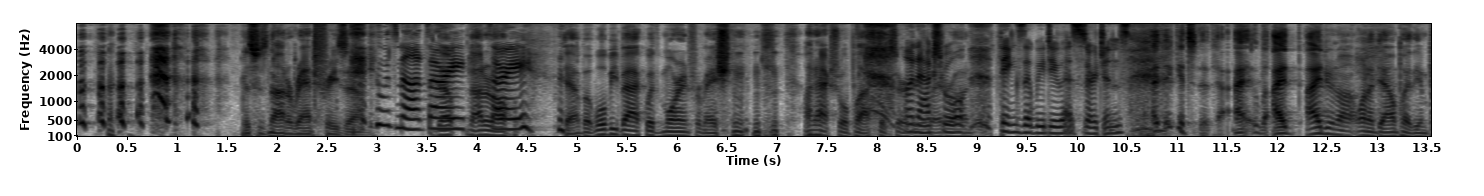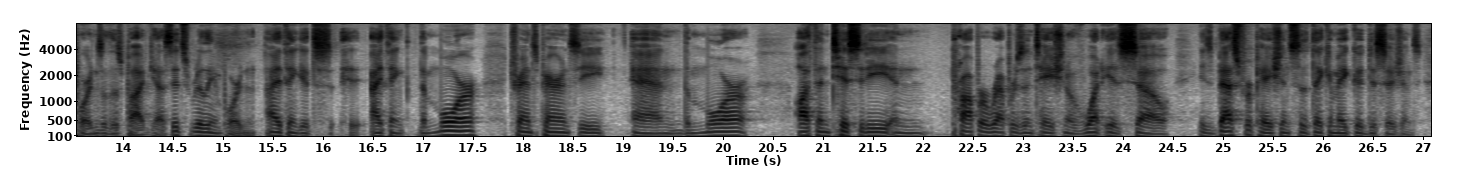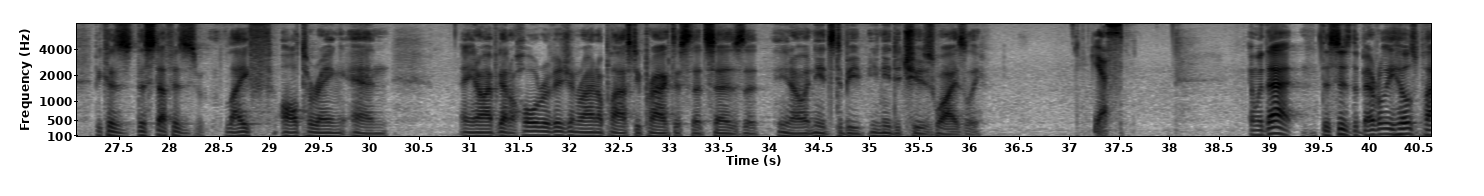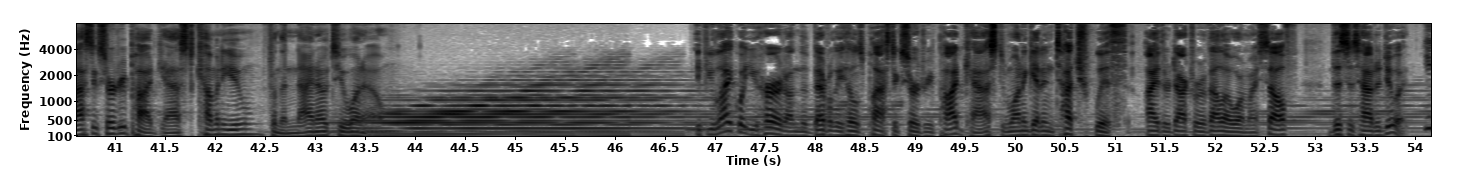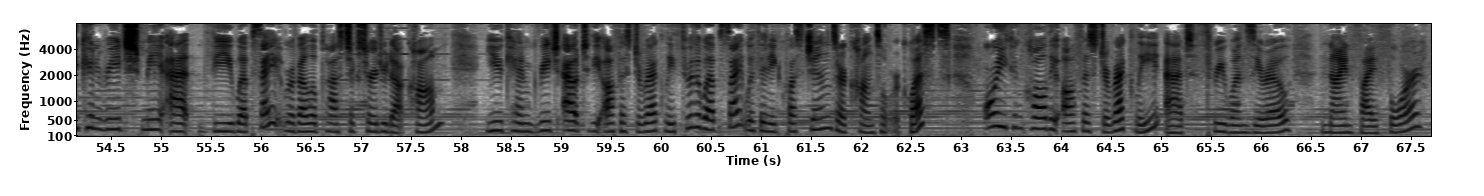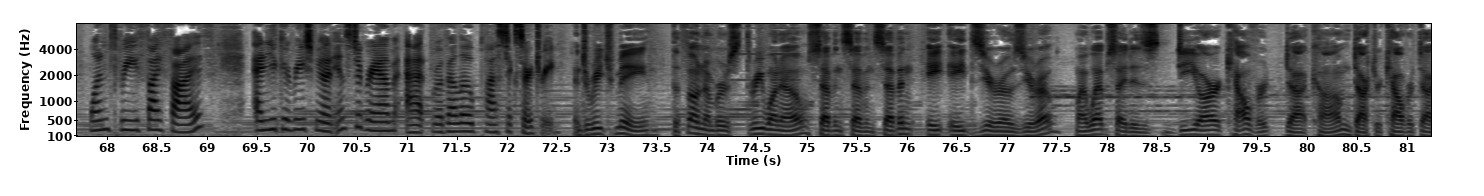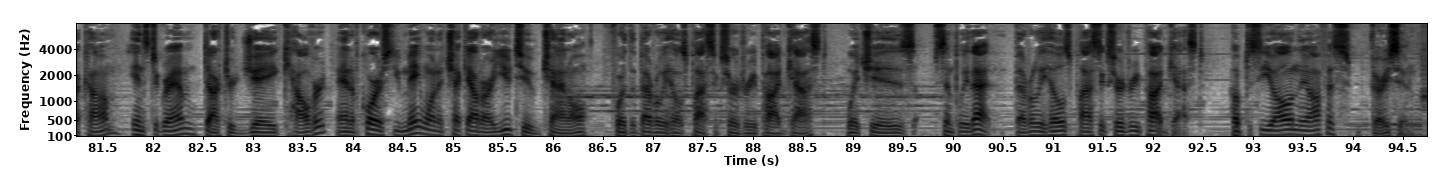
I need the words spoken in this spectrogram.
This was not a rant free zone. It was not. Sorry. Nope, not at sorry. all. Yeah, but we'll be back with more information on actual plastic surgery. On actual on. things that we do as surgeons. I think it's. I, I I do not want to downplay the importance of this podcast. It's really important. I think it's. I think the more transparency and the more authenticity and proper representation of what is so is best for patients so that they can make good decisions because this stuff is life altering and you know I've got a whole revision rhinoplasty practice that says that you know it needs to be you need to choose wisely. Yes. And with that, this is the Beverly Hills Plastic Surgery Podcast coming to you from the 90210. If you like what you heard on the Beverly Hills Plastic Surgery Podcast and want to get in touch with either Dr. Rovelo or myself, this is how to do it. You can reach me at the website, roveloplasticsurgery.com. You can reach out to the office directly through the website with any questions or consult requests, or you can call the office directly at 310 954 1355. And you can reach me on Instagram at Rovelo Plastic Surgery. And to reach me, the phone number is 310 777 8800. My website is drcalvert.com, drcalvert.com, Instagram, Dr. J. Calvert. And of course, you may want to check out our YouTube channel for the Beverly Hills Plastic Surgery Podcast, which is simply that Beverly Hills Plastic Surgery Podcast. Hope to see you all in the office very soon.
